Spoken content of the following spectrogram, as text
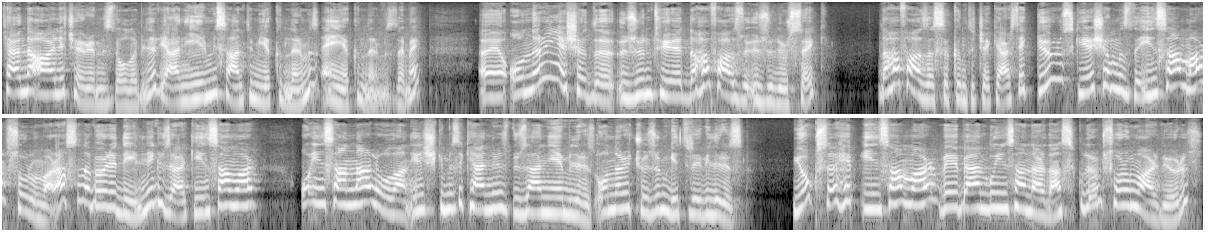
kendi aile çevremizde olabilir. Yani 20 santim yakınlarımız en yakınlarımız demek. Ee, onların yaşadığı üzüntüye daha fazla üzülürsek, daha fazla sıkıntı çekersek diyoruz ki yaşamımızda insan var, sorun var. Aslında böyle değil. Ne güzel ki insan var. O insanlarla olan ilişkimizi kendimiz düzenleyebiliriz. Onlara çözüm getirebiliriz. Yoksa hep insan var ve ben bu insanlardan sıkılıyorum, sorun var diyoruz.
